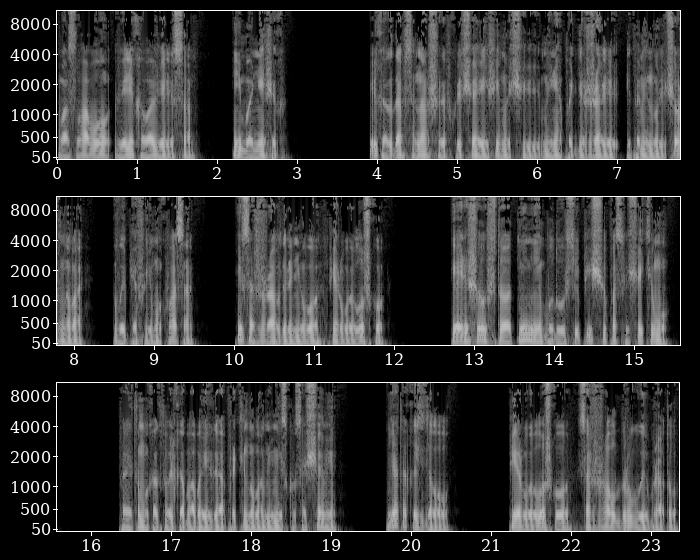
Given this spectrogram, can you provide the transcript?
во славу великого Велеса, ибо нефиг». И когда все наши, включая Ефимычи, меня поддержали и помянули черного, выпив ему кваса и сожрав для него первую ложку, я решил, что отныне буду всю пищу посвящать ему. Поэтому, как только Баба-Яга протянула мне миску со щами, я так и сделал. Первую ложку сожрал другу и брату.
